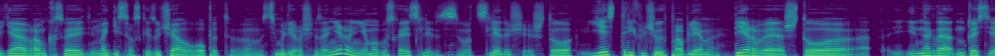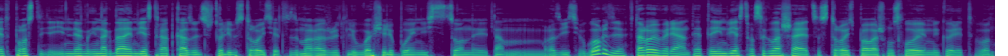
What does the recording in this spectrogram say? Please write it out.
я в рамках своей магистрской изучал опыт э, стимулирующего зонирования. Я могу сказать вот следующее, что есть три ключевых проблемы. Первое, что э, иногда, ну то есть это просто иногда инвесторы отказываются что-либо строить, это замораживает люб, вообще любое инвестиционное там развитие в городе. Второй вариант — это инвестор соглашается строить по вашим условиям и говорит, он,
